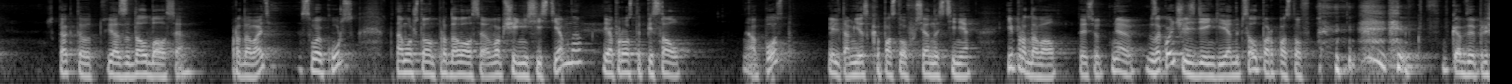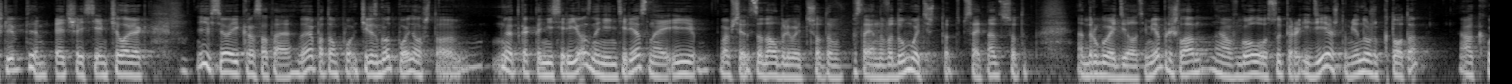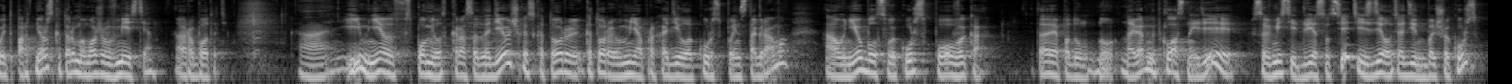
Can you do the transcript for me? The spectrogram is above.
как-то вот я задолбался продавать свой курс, потому что он продавался вообще не системно. Я просто писал а, пост или там несколько постов у себя на стене и продавал. То есть вот у меня закончились деньги, я написал пару постов. Ко мне пришли 5, 6, 7 человек, и все, и красота. Но я потом через год понял, что ну, это как-то несерьезно, неинтересно, и вообще задалбливает что-то постоянно выдумывать, что-то писать, надо что-то другое делать. И мне пришла а, в голову супер идея, что мне нужен кто-то, а, какой-то партнер, с которым мы можем вместе работать. А, и мне вспомнилась как раз одна девочка, с которой, которая у меня проходила курс по Инстаграму, а у нее был свой курс по ВК. Тогда я подумал, ну, наверное, это классная идея совместить две соцсети и сделать один большой курс,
